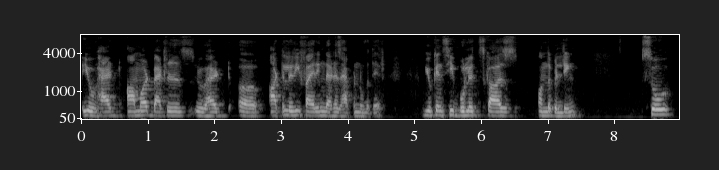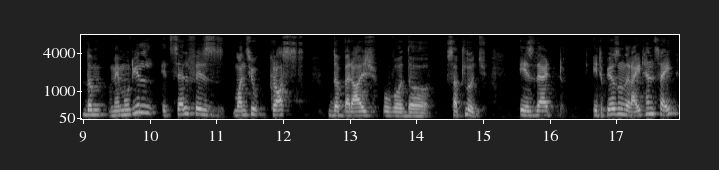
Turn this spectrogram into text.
you've had armored battles you've had uh, artillery firing that has happened over there. You can see bullet scars on the building. So the memorial itself is once you've crossed the barrage over the satluj is that it appears on the right hand side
